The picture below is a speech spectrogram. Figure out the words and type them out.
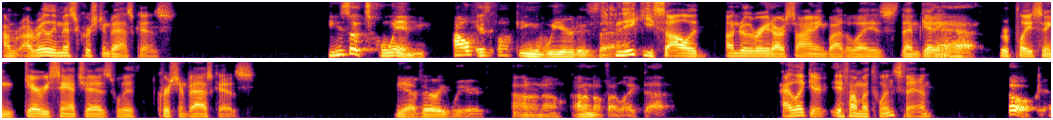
I'm I really miss Christian Vazquez. He's a twin. How Is- fucking weird is that? Sneaky solid under the radar signing, by the way, is them getting Yeah, replacing Gary Sanchez with Christian Vazquez. yeah, very weird. I don't know. I don't know if I like that. I like it if I'm a Twins fan. Oh, okay.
